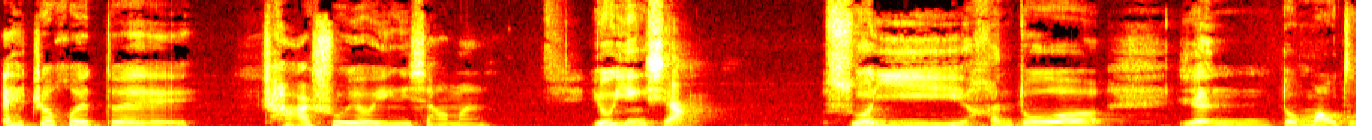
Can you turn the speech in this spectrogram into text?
哎，这会对茶树有影响吗？有影响，所以很多人都冒着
